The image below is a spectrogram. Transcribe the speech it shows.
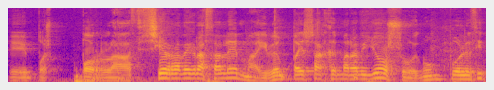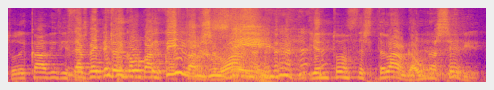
eh, pues, por la Sierra de Grazalema y ve un paisaje maravilloso en un pueblecito de Cádiz y dices, tengo compartir, que sí. Y entonces te larga una serie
